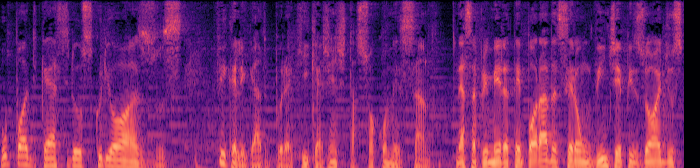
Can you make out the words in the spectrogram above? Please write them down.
o podcast dos curiosos. Fica ligado por aqui que a gente está só começando. Nessa primeira temporada serão 20 episódios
